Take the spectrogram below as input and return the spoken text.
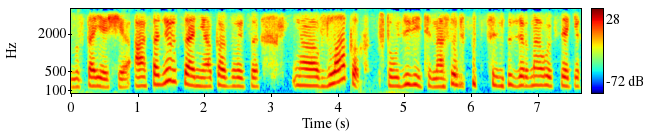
настоящий. А содержатся они, оказывается, а, в злаках, что удивительно, особенно цельнозерновых всяких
